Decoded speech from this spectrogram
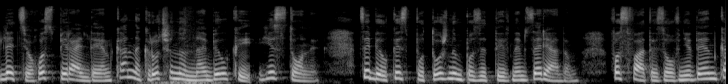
Для цього спіраль ДНК накручено на білки гістони. Це білки з потужним позитивним зарядом. Фосфати зовні ДНК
